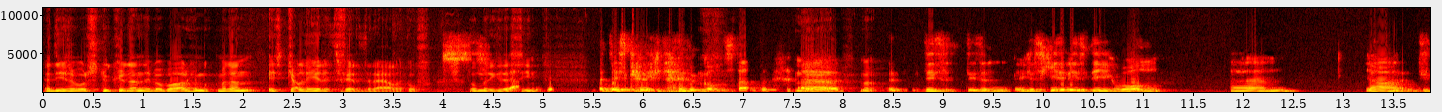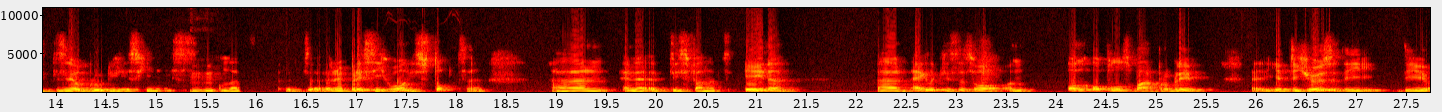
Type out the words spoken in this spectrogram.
En die ze voor stukken dan hebben waargemaakt, maar dan escaleert het verder eigenlijk, of hoe moet ik dat zien? Het escaleert eigenlijk constant. Uh, het, is, het is een, geschiedenis die gewoon... Uh, ja, het is, een heel bloedige geschiedenis, mhm. omdat de repressie gewoon niet stopt. Hè. En het is van het ene... eigenlijk is het zo een onoplosbaar probleem. Eh, je hebt die geuzen die, die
